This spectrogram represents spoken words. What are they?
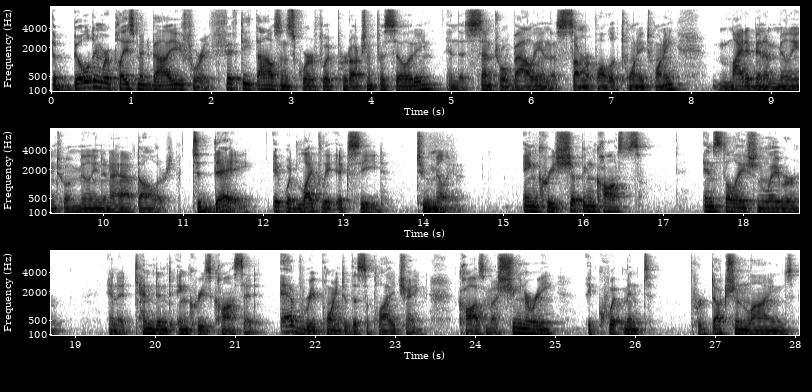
The building replacement value for a 50,000 square foot production facility in the Central Valley in the summer fall of 2020 might have been a million to a million and a half dollars. Today, it would likely exceed 2 million. Increased shipping costs, installation labor, and attendant increased costs at every point of the supply chain cause machinery, equipment, production lines,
